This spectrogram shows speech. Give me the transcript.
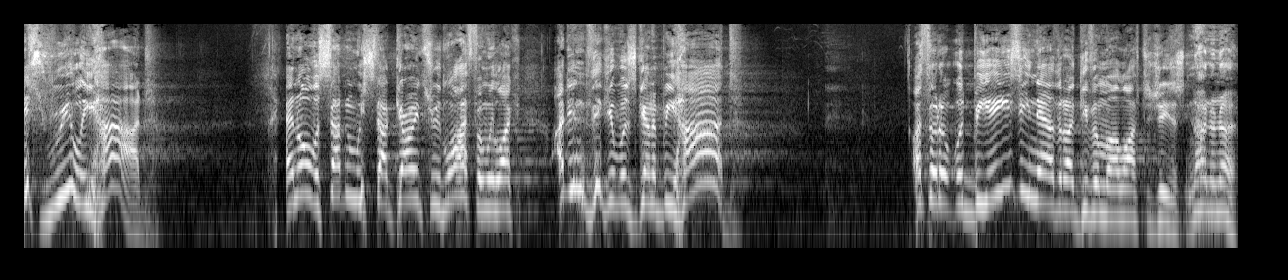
It's really hard. And all of a sudden, we start going through life and we're like, I didn't think it was going to be hard. I thought it would be easy now that I've given my life to Jesus. No, no, no,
